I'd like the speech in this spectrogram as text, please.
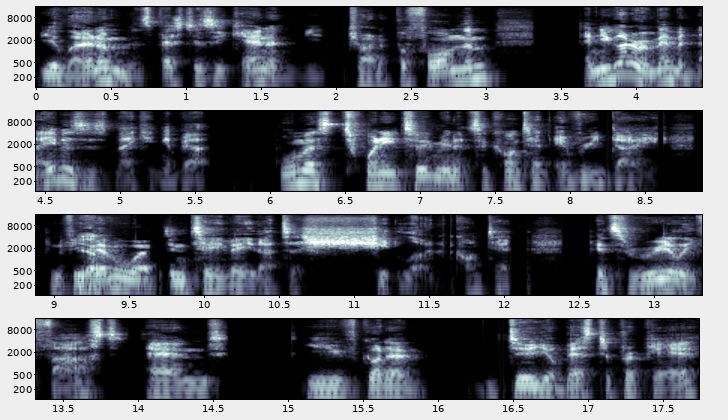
you learn them as best as you can and you try to perform them and you've got to remember neighbors is making about almost 22 minutes of content every day and if you've Yeah. ever worked in tv that's a shitload of content it's really fast and you've got to do your best to prepare.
